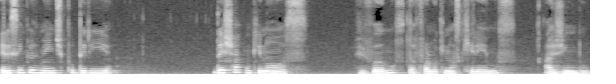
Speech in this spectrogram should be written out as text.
ele simplesmente poderia deixar com que nós vivamos da forma que nós queremos, agindo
